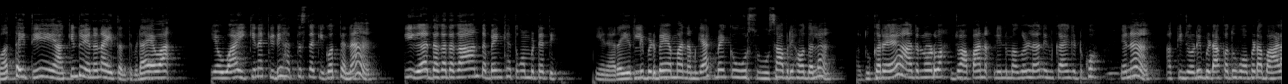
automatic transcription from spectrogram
ಗೊತ್ತೈತಿ, ಆಕಿಂದು ಏನಾನ ಆಯ್ತಂತ ಬಿಡ ಯವ್ವ. ಯವ್ವ, ಈಕಿನ ಕಿಡಿ ಹತ್ತಿಸ್ದಕ್ಕೆ ಗೊತ್ತೇನ? ಈಗ ದಗ ದಗ ಅಂತ ಬೆಂಕಿ ಹತ್ಕೊಂಡ್ಬಿಟ್ಟೈತಿ ಏನಾರ ಇರ್ಲಿ ಬಿಡ್ಬೇಯಮ್ಮ ನಮ್ಗೆ ಯಾಕೆ ಬೇಕು ಊರ್ಸು ಉಸಾಬ್ರಿ ಹೋದಲ್ಲ? ಅದು ಕರೆ, ಆದ್ರೆ ನೋಡುವ, ಜೋಪಾನ ನಿನ್ನ ಮಗಳನ್ನ ನಿನ್ನ ಕೈಗೆ ಇಟ್ಕೋ, ಏನ? ಅಕ್ಕಿನ ಜೋಡಿ ಬಿಡಾಕದು ಹೋಗ್ಬೇಡ ಬಾಳ.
